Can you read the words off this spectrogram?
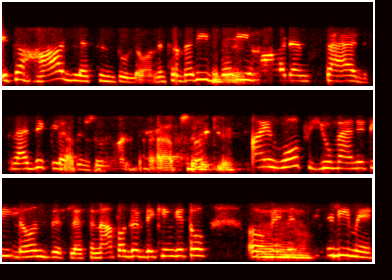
it's a hard lesson to learn it's a very very hard and sad tragic lesson to learn I hope humanity learn this lesson आप अगर देखेंगे तो हम्म। वेनिस इटली में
